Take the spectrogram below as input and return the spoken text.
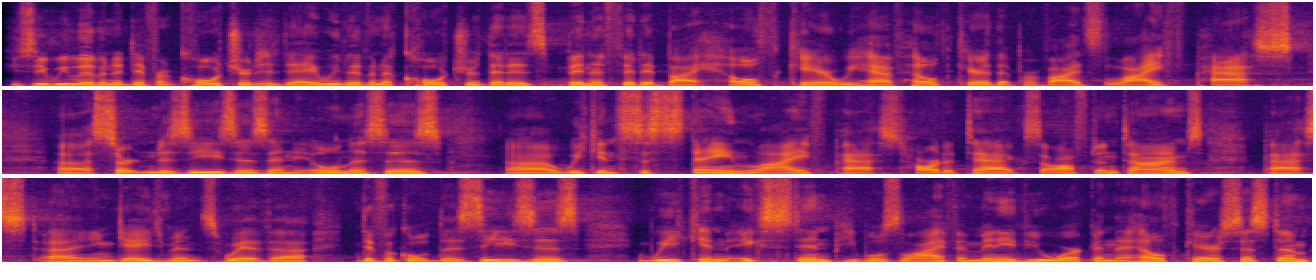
You see, we live in a different culture today. We live in a culture that is benefited by health care. We have health care that provides life past uh, certain diseases and illnesses. Uh, we can sustain life past heart attacks, oftentimes, past uh, engagements with uh, difficult diseases. We can extend people's life. And many of you work in the healthcare system,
